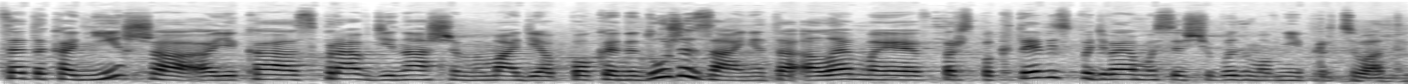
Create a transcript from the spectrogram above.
Це така ніша, яка справді нашими медіа поки не дуже зайнята, але ми в перспективі сподіваємося, що будемо в ній працювати.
